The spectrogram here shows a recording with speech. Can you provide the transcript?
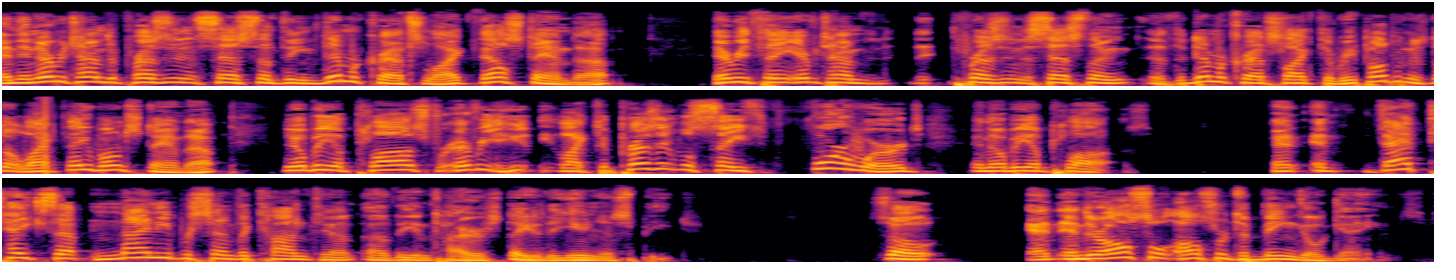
And then every time the president says something Democrats like, they'll stand up. Everything, every time the president says something that the Democrats like, the Republicans don't like, they won't stand up. There'll be applause for every, like the president will say four words and there'll be applause. And, and that takes up 90% of the content of the entire State of the Union speech. So, and, and there are also all sorts of bingo games.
